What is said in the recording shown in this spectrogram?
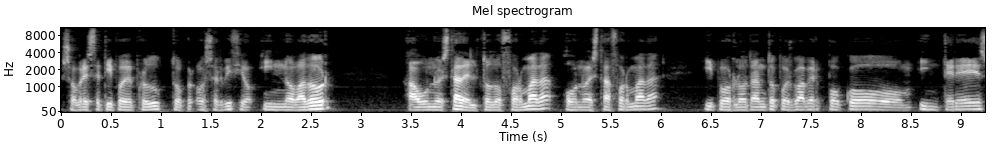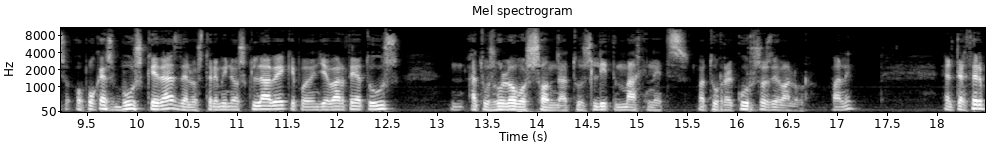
sobre este tipo de producto o servicio innovador aún no está del todo formada o no está formada y por lo tanto pues va a haber poco interés o pocas búsquedas de los términos clave que pueden llevarte a tus a tus globos sonda, a tus lead magnets, a tus recursos de valor, ¿vale? El tercer,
